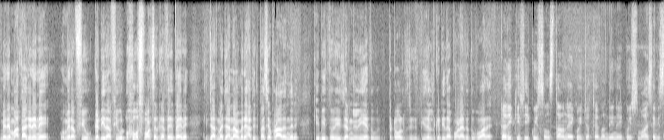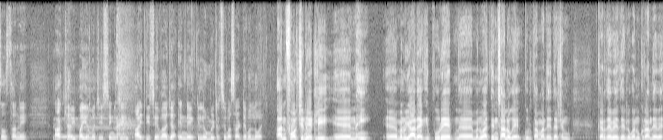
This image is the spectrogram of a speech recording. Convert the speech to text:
ਮੇਰੇ ਮਾਤਾ ਜਿਹੜੇ ਨੇ, ਉਹ ਮੇਰਾ ਫਿਊ ਗੱਡੀ ਦਾ ਫਿਊਲ ਉਹ ਸਪਾਂਸਰ ਕਰਦੇ ਪਏ ਨੇ ਕਿ ਜਦ ਮੈਂ ਜਾਣਾ ਮੇਰੇ ਹੱਥ 'ਚ ਪੈਸੇ ਫੜਾ ਦਿੰਦੇ ਨੇ ਕਿ ਵੀ ਤੇਰੀ ਜਰਨਲੀ ਹੈ, ਤੂੰ ਪੈਟਰੋਲ ਡੀਜ਼ਲ ਗੱਡੀ ਦਾ ਪਾਉਣਾ ਹੈ ਤੇ ਤੂੰ ਪਵਾ ਦੇ। ਕਦੀ ਕਿਸੇ ਕੋਈ ਸੰਸਥਾ ਨੇ, ਕੋਈ ਜਥੇਬੰਦੀ ਨੇ, ਕੋਈ ਸਮਾਜ ਸੇਵੀ ਸੰਸਥਾ ਨੇ ਆਖਿਆ ਵੀ ਭਾਈ ਅਮਰਜੀਤ ਸਿੰਘ ਜੀ, ਅੱਜ ਦੀ ਸੇਵਾ ਜਾਂ ਇੰਨੇ ਕਿਲੋਮੀਟਰ ਸੇਵਾ ਸਾਡੇ ਵੱਲੋਂ ਹੈ। ਅਨਫੋਰਚੂਨੇਟਲੀ ਨਹੀਂ। ਮੈਨੂੰ ਯਾਦ ਹੈ ਕਿ ਪੂਰੇ ਮੈਨੂੰ ਅੱਜ 3 ਸਾਲ ਹੋ ਗਏ ਗੁਰੂ ਧਾਮਾਂ ਦੇ ਦਰਸ਼ਨ ਕਰਦੇ ਹੋਏ ਤੇ ਲੋਕਾਂ ਨੂੰ ਕਰਾਉਂਦੇ ਹੋਏ।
